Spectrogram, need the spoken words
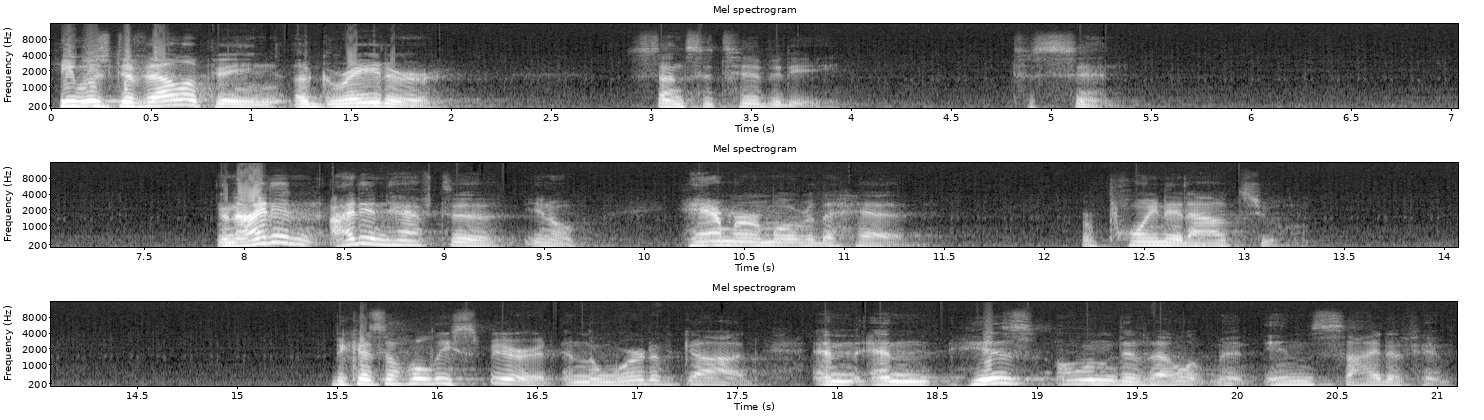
He was developing a greater sensitivity to sin. And I didn't, I didn't have to, you know, hammer him over the head or point it out to him. Because the Holy Spirit and the Word of God and, and his own development inside of him,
